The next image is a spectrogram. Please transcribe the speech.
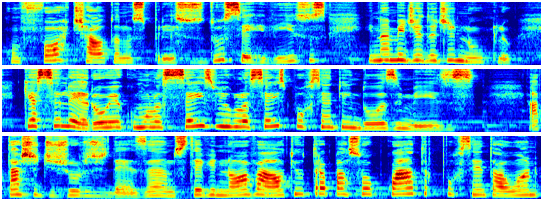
com forte alta nos preços dos serviços e na medida de núcleo, que acelerou e acumula 6,6% em 12 meses. A taxa de juros de 10 anos teve nova alta e ultrapassou 4% ao ano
